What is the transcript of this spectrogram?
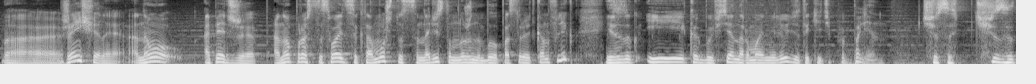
а, женщины, оно Опять же, оно просто сводится к тому, что сценаристам нужно было построить конфликт, и, и как бы все нормальные люди такие, типа, блин, что за, чё за,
